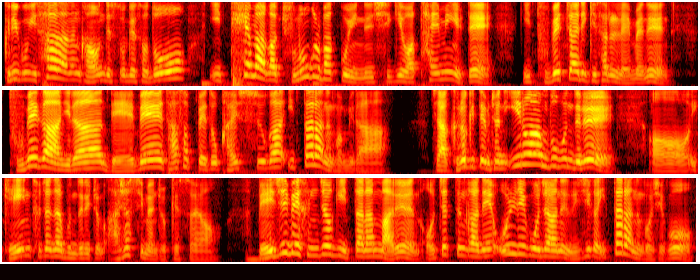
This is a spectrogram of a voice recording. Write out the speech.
그리고 이 살아나는 가운데 속에서도 이 테마가 주목을 받고 있는 시기와 타이밍일 때 이 두 배짜리 기사를 내면은 두 배가 아니라 네 배, 다섯 배도 갈 수가 있다라는 겁니다. 자, 그렇기 때문에 저는 이러한 부분들을 어, 이 개인 투자자분들이 좀 아셨으면 좋겠어요. 매집의 흔적이 있다란 말은 어쨌든 간에 올리고자 하는 의지가 있다라는 것이고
